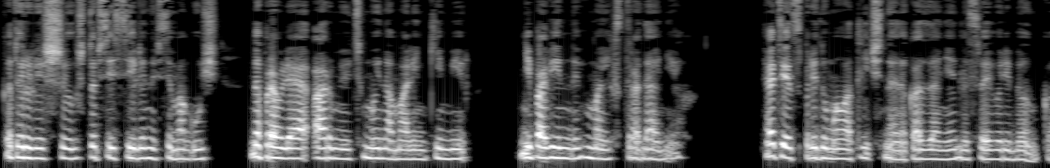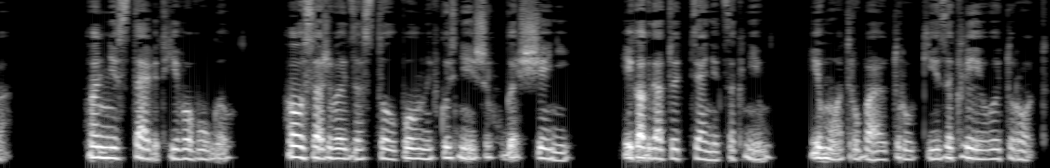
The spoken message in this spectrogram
который решил, что всесилен и всемогущ, направляя армию тьмы на маленький мир, не повинный в моих страданиях. Отец придумал отличное наказание для своего ребенка. Он не ставит его в угол, а усаживает за стол полный вкуснейших угощений, и когда тот тянется к ним, ему отрубают руки и заклеивают рот.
